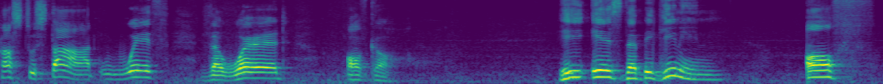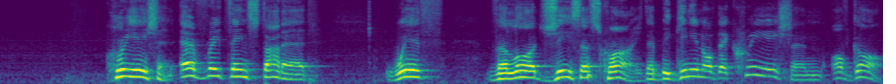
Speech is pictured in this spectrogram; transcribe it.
has to start with the word of God. He is the beginning of creation. Everything started with the Lord Jesus Christ, the beginning of the creation of God.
